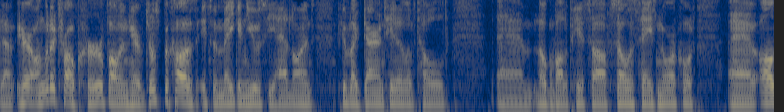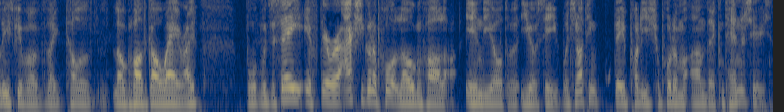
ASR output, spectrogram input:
Yeah, here I'm going to throw a curveball in here just because it's been making UFC headlines. People like Darren Till have told um, Logan Paul to piss off. So has Sage Northcutt. Uh, all these people have like told Logan Paul to go away, right? But would you say if they were actually going to put Logan Paul in the ultimate UFC, would you not think they probably should put him on the contender series?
